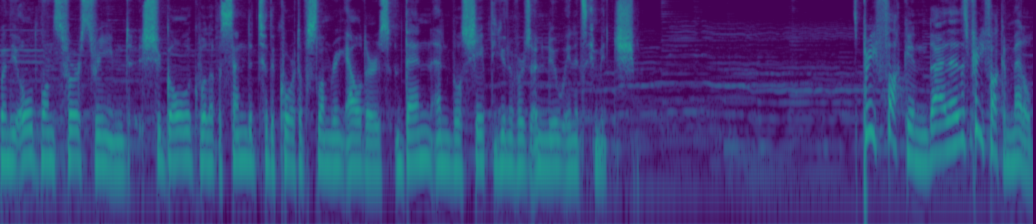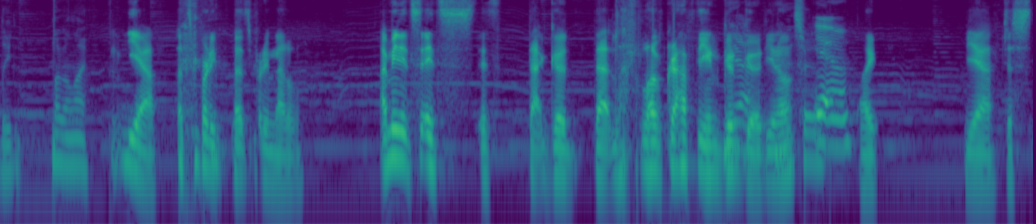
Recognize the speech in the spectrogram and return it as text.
When the Old Ones first dreamed, Shigolg will have ascended to the court of slumbering elders, then and will shape the universe anew in its image. It's pretty fucking. That, that's pretty fucking metal, dude. Not gonna lie. Yeah, that's pretty. that's pretty metal. I mean, it's it's it's that good, that Lovecraftian good, Yeah, good. You yeah, know, straight up. Yeah. yeah, just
